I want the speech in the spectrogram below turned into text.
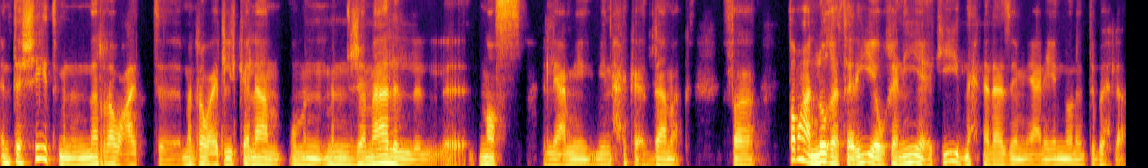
انتشيت من من روعة من روعة الكلام ومن من جمال النص اللي عم ينحكى قدامك. فطبعا لغة ثرية وغنية أكيد نحن لازم يعني إنه ننتبه لها.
